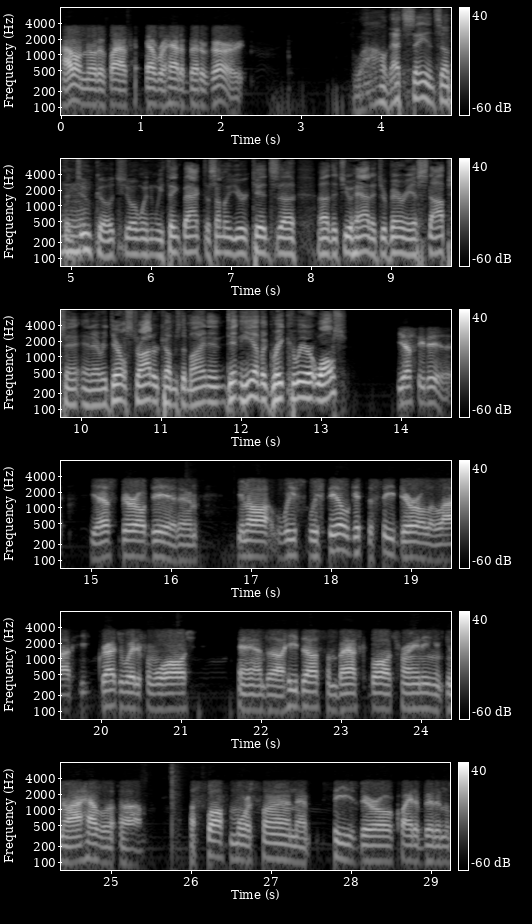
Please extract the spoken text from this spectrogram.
I don't know if I've ever had a better guard. Wow, that's saying something mm-hmm. too, Coach. When we think back to some of your kids uh, uh, that you had at your various stops and, and every, Daryl Strotter comes to mind. And didn't he have a great career at Walsh? Yes, he did. Yes, Daryl did, and you know we we still get to see Daryl a lot. He graduated from Walsh, and uh, he does some basketball training. You know, I have a uh, a sophomore son that sees Daryl quite a bit in the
